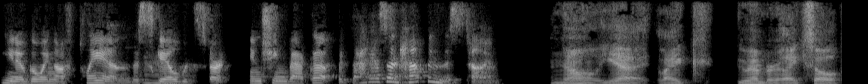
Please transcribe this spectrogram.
you know, going off plan, the mm-hmm. scale would start inching back up, but that hasn't happened this time. No, yeah, like remember, like so.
